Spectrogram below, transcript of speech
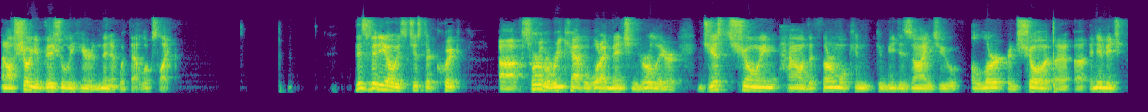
And I'll show you visually here in a minute what that looks like. This video is just a quick uh, sort of a recap of what I mentioned earlier, just showing how the thermal can, can be designed to alert and show a, a, an image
